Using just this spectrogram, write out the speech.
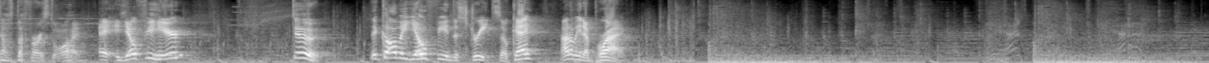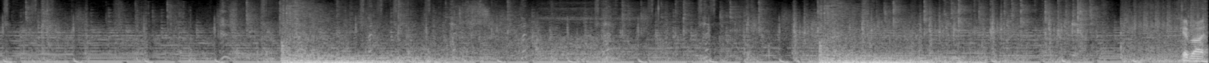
that's the first one. Hey, is Yofi here? Dude, they call me Yofi in the streets, okay? I don't mean to brag. Goodbye.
